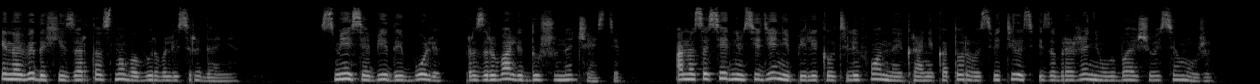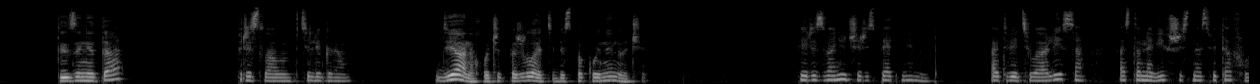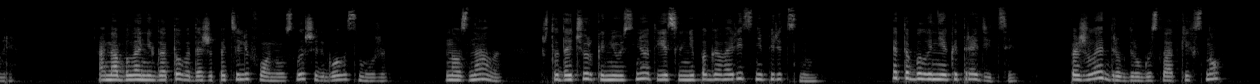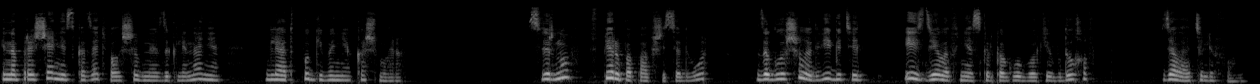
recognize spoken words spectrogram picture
и на выдохе изо рта снова вырвались рыдания. Смесь обиды и боли разрывали душу на части — а на соседнем сиденье пиликал телефон, на экране которого светилось изображение улыбающегося мужа. «Ты занята?» — прислал он в телеграм. «Диана хочет пожелать тебе спокойной ночи». «Перезвоню через пять минут», — ответила Алиса, остановившись на светофоре. Она была не готова даже по телефону услышать голос мужа, но знала, что дочурка не уснет, если не поговорить с ней перед сном. Это было некой традицией пожелать друг другу сладких снов и на прощание сказать волшебное заклинание для отпугивания кошмаров. Свернув в первый попавшийся двор, заглушила двигатель и, сделав несколько глубоких вдохов, взяла телефон.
